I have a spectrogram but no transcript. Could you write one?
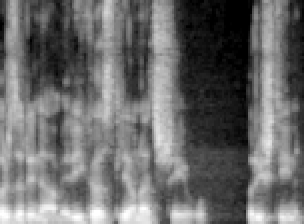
Për Zërin e Amerikës, Leonat Shehu, Prishtinë.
